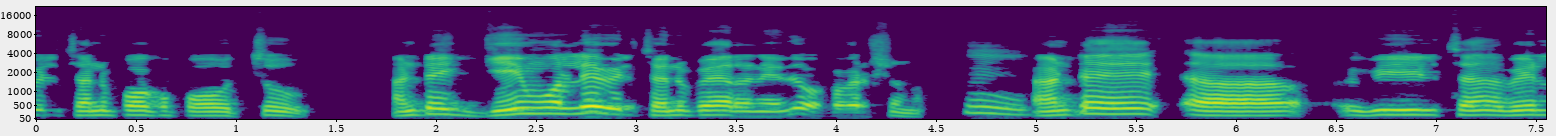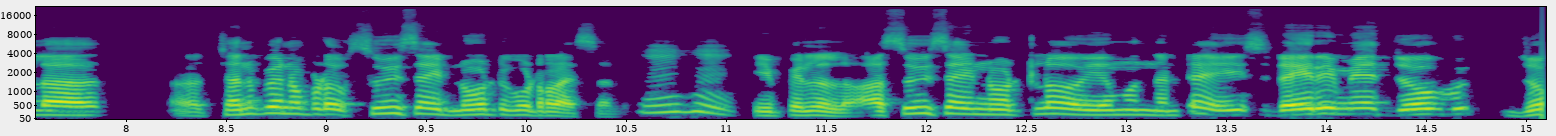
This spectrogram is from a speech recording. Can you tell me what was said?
వీళ్ళు చనిపోకపోవచ్చు. అంటే గేమ్ వల్లే వీళ్ళు చనిపోయారు అనేది ఒక వెర్షన్. అంటే వీళ్ళు వీళ్ళ చనిపోయినప్పుడు ఒక సూసైడ్ నోట్ కూడా రాశారు. ఈ పిల్లలు. ఆ సూసైడ్ నోట్లో ఏముందంటే ఇస్ డైరీ మే జో జో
